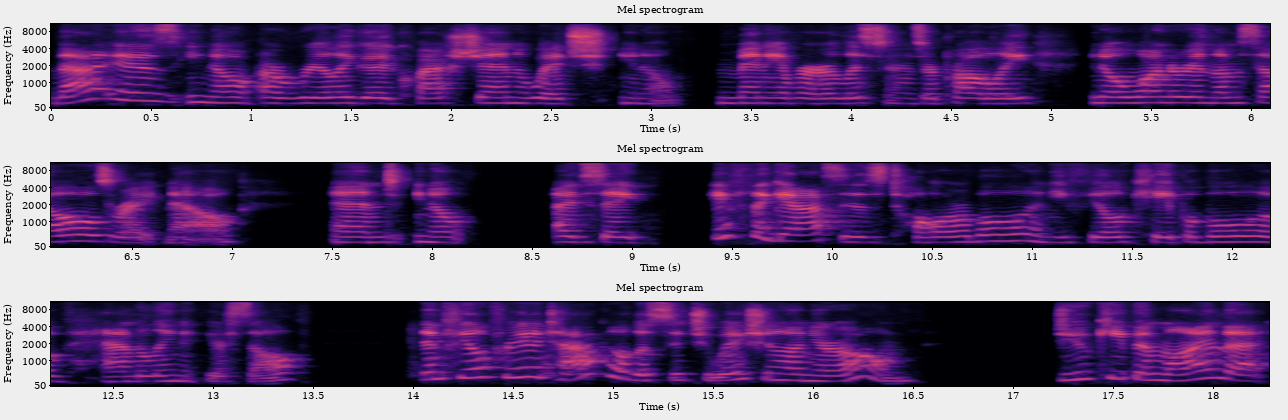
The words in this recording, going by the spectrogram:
That is, you know, a really good question, which, you know, many of our listeners are probably, you know, wondering themselves right now. And, you know, I'd say if the gas is tolerable and you feel capable of handling it yourself, then feel free to tackle the situation on your own. Do keep in mind that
